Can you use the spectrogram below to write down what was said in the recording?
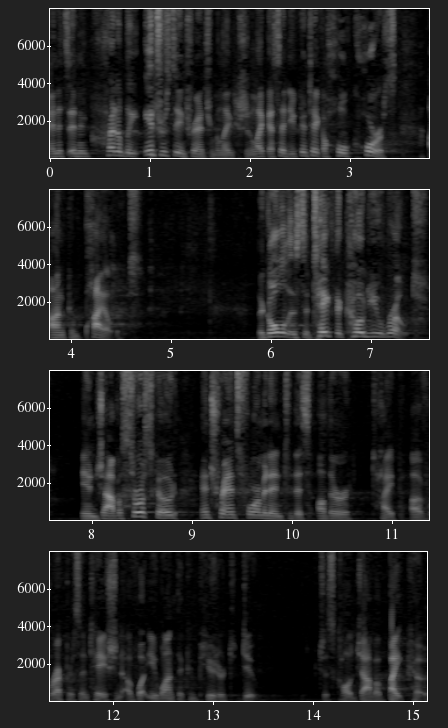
and it's an incredibly interesting transformation. Like I said, you can take a whole course on compilers. The goal is to take the code you wrote in Java source code and transform it into this other type of representation of what you want the computer to do, which is called Java bytecode.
